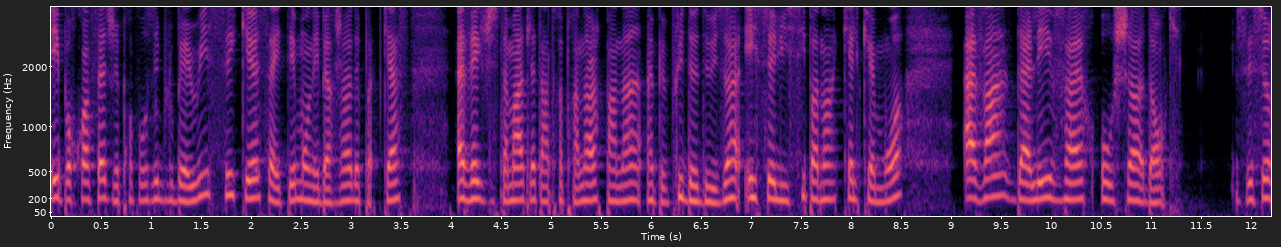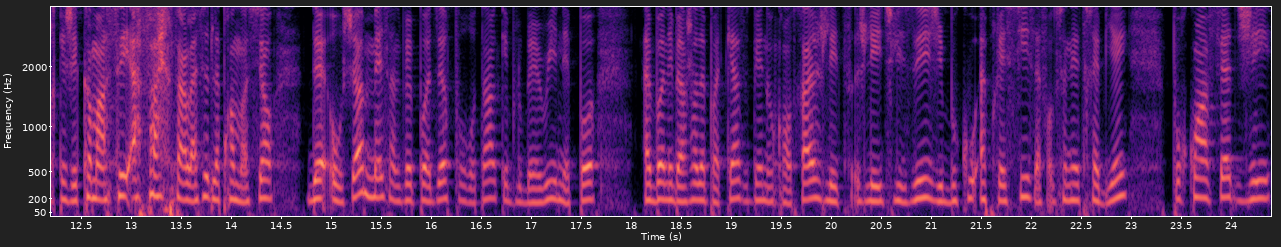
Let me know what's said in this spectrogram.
Et pourquoi, en fait, j'ai proposé Blueberry, c'est que ça a été mon hébergeur de podcast avec justement Athlète Entrepreneur pendant un peu plus de deux ans et celui-ci pendant quelques mois avant d'aller vers Ocha. Donc, c'est sûr que j'ai commencé à faire par la suite la promotion de Ocha, mais ça ne veut pas dire pour autant que Blueberry n'est pas un bon hébergeur de podcast, bien au contraire, je l'ai utilisé, j'ai beaucoup apprécié, ça fonctionnait très bien. Pourquoi en fait j'ai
